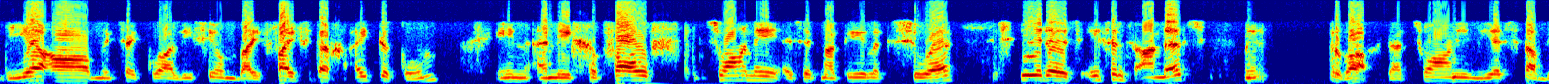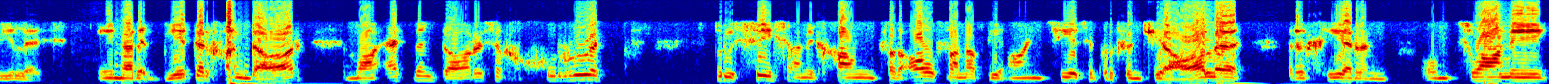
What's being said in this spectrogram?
DA met sy koalisie om by 50 uit te kom en in die geval van Swane is dit natuurlik so stede is effens anders met verwag dat Swane meer stabiel is en dat dit beter gaan daar maar ek dink daar is 'n groot proses aan die gang veral vanaf die ANC se provinsiale regering om Swane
